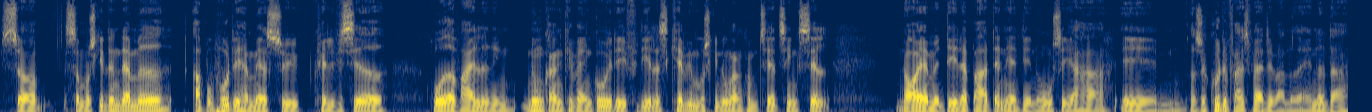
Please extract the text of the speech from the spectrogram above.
Så, så måske den der med, apropos det her med at søge kvalificeret råd og vejledning, nogle gange kan være en god idé, fordi ellers kan vi måske nogle gange komme til at tænke selv, Nå, jamen det er da bare den her diagnose, jeg har. Øh, og så kunne det faktisk være, at det var noget andet, der,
